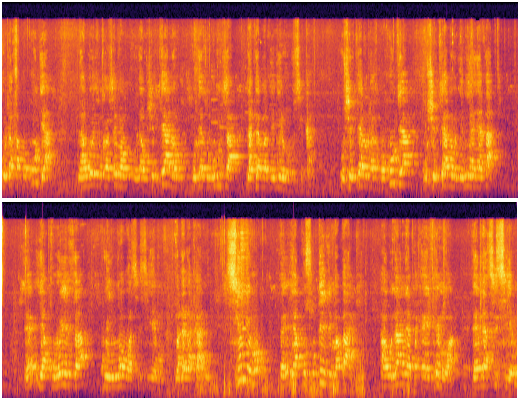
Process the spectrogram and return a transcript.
utakapokuja, na uwezi ukasema una ushirikiano hujazungumza na vyama vyenyewe husika. Ushirikiano utakapokuja, ushirikiano wenye nia ya dhati eh, ya kuweza kuing'oa CCM madarakani, sio eh, ya kusubiri mabaki au nani atakayetemwa eh, na CCM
